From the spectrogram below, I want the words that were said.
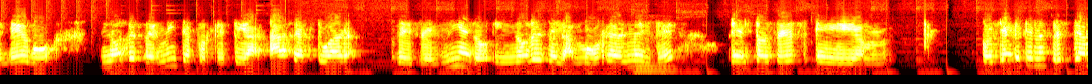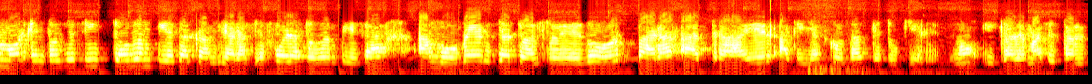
el ego no te permite porque te hace actuar desde el miedo y no desde el amor realmente, entonces, eh, pues ya que tienes este amor, entonces sí, todo empieza a cambiar hacia afuera, todo empieza a moverse a tu alrededor para atraer aquellas cosas que tú quieres, ¿no? Y que además están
